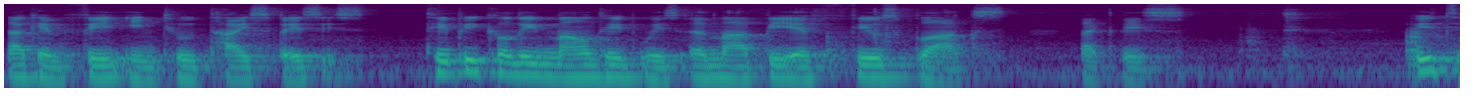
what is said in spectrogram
that can fit into tight spaces, typically mounted with MRBF fuse blocks like this. It,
